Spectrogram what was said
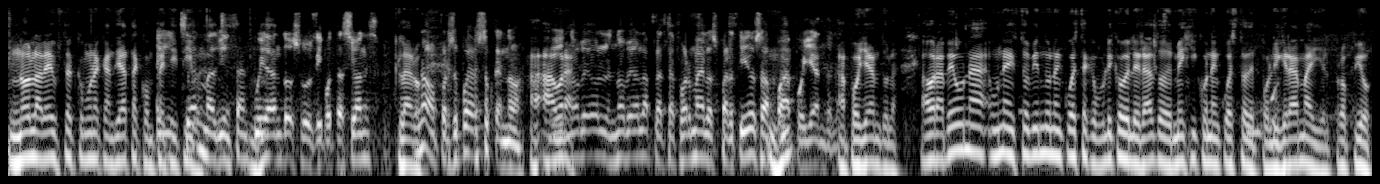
no la ve usted como una candidata competitiva. más bien están cuidando sus diputaciones. Claro. No, por supuesto que no. Ahora, no, veo, no veo la plataforma de los partidos apoyándola. Apoyándola. Ahora veo una, una, estoy viendo una encuesta que publicó el Heraldo de México, una encuesta de Poligrama y el propio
